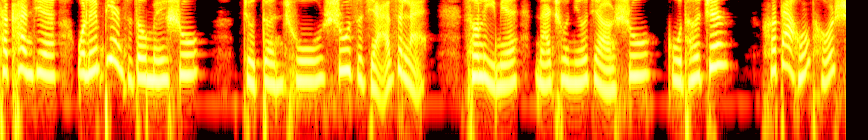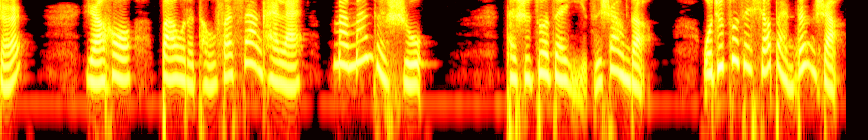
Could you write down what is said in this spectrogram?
他看见我连辫子都没梳，就端出梳子夹子来，从里面拿出牛角梳、骨头针和大红头绳儿，然后把我的头发散开来，慢慢的梳。他是坐在椅子上的，我就坐在小板凳上，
